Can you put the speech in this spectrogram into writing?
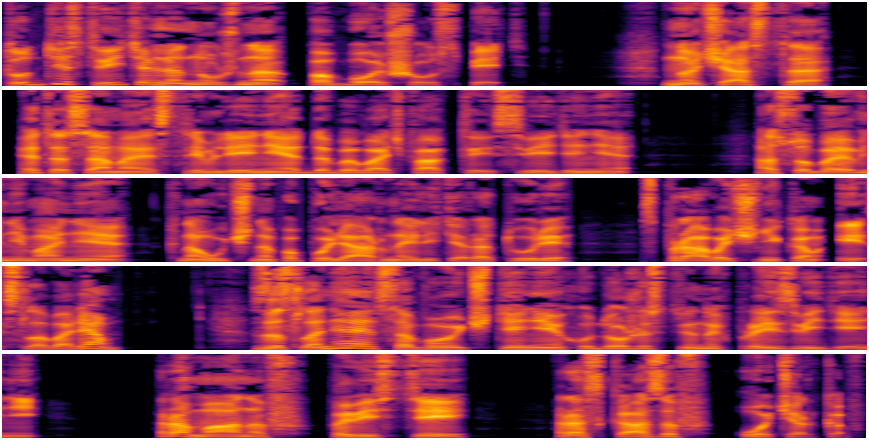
Тут действительно нужно побольше успеть. Но часто это самое стремление добывать факты и сведения – особое внимание к научно-популярной литературе, справочникам и словарям заслоняет собой чтение художественных произведений, романов, повестей, рассказов, очерков.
